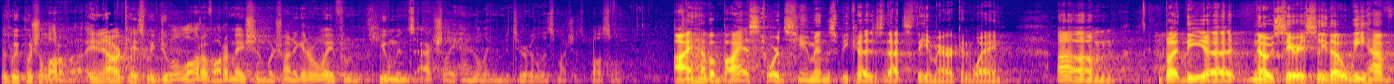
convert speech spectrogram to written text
Because we push a lot of, in our case, we do a lot of automation. We're trying to get away from humans actually handling the material as much as possible. I have a bias towards humans because that's the American way. Um, but the uh, no, seriously though, we have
